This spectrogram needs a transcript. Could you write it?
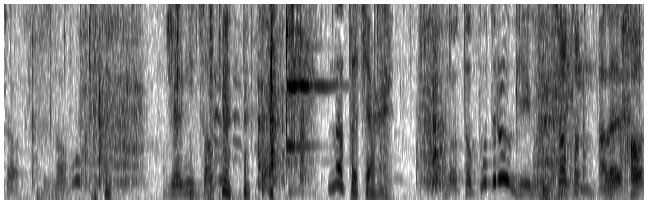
Co, znowu? Dzielnicowy? No to ciach. No to po drugim. Co to? Ale Cho-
